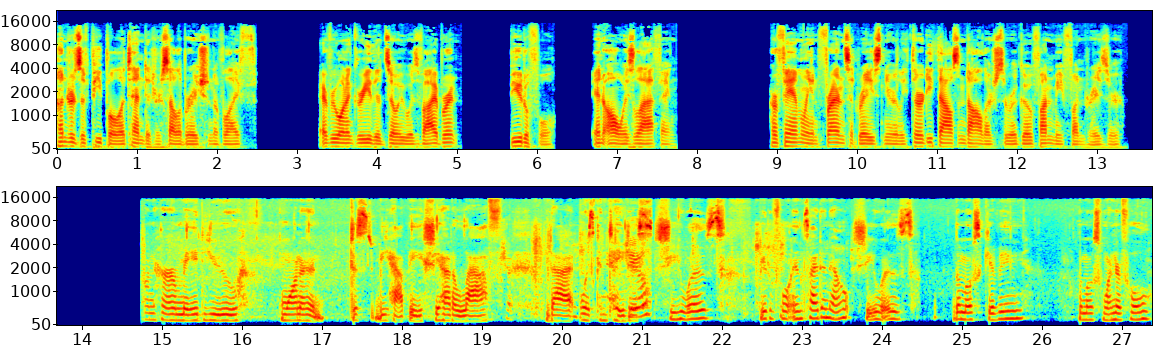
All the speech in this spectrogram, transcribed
Hundreds of people attended her celebration of life. Everyone agreed that Zoe was vibrant, beautiful, and always laughing. Her family and friends had raised nearly $30,000 through a GoFundMe fundraiser. on her made you want to just be happy. She had a laugh that was contagious. She was beautiful inside and out. She was the most giving, the most wonderful,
